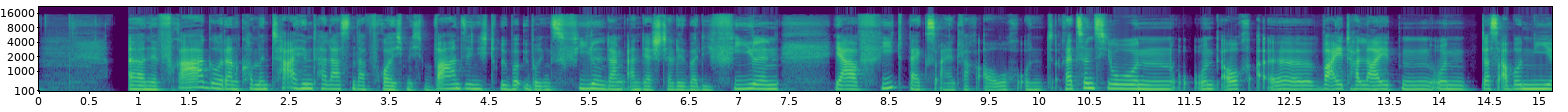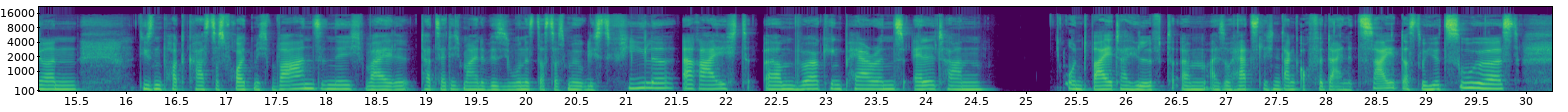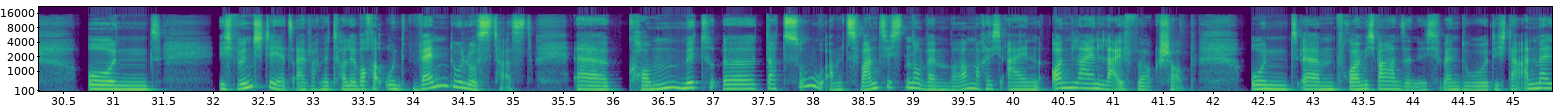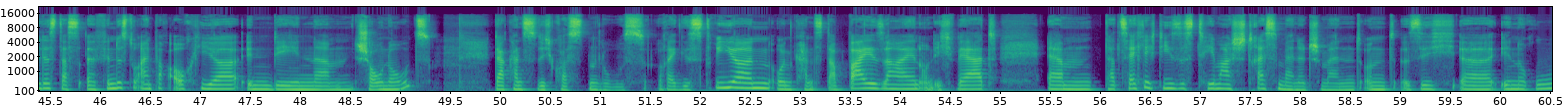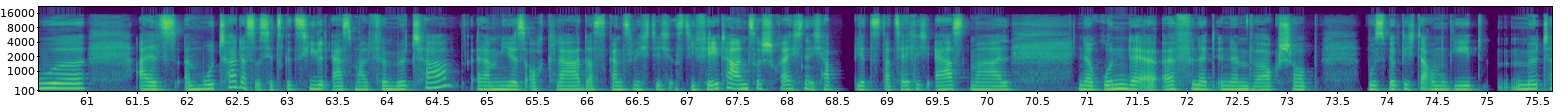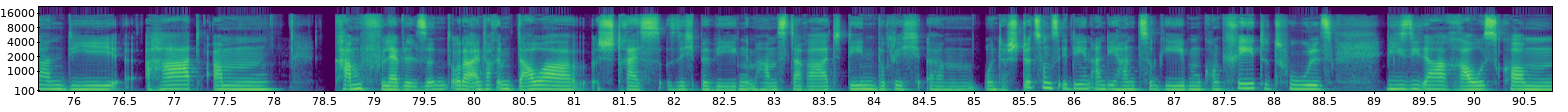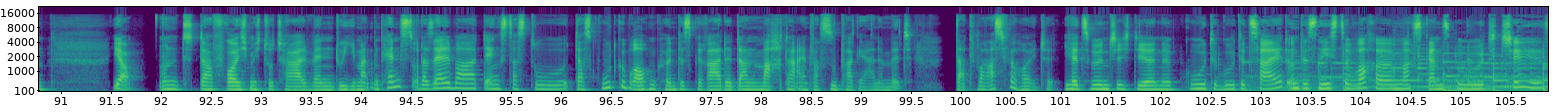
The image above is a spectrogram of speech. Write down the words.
äh, eine Frage oder einen Kommentar hinterlassen. Da freue ich mich wahnsinnig drüber. Übrigens vielen Dank an der Stelle über die vielen ja, Feedbacks einfach auch und Rezensionen und auch äh, weiterleiten und das Abonnieren diesen Podcast. Das freut mich wahnsinnig, weil tatsächlich meine Vision ist, dass das möglichst viele erreicht. Ähm, Working Parents, Eltern und weiterhilft. Ähm, also herzlichen Dank auch für deine Zeit, dass du hier zuhörst. Und ich wünsche dir jetzt einfach eine tolle Woche und wenn du Lust hast, äh, komm mit äh, dazu. Am 20. November mache ich einen Online-Live-Workshop und ähm, freue mich wahnsinnig, wenn du dich da anmeldest. Das äh, findest du einfach auch hier in den ähm, Show Notes. Da kannst du dich kostenlos registrieren und kannst dabei sein. Und ich werde ähm, tatsächlich dieses Thema Stressmanagement und sich äh, in Ruhe als Mutter, das ist jetzt gezielt erstmal für Mütter. Äh, mir ist auch klar, dass ganz wichtig ist, die Väter anzusprechen. Ich habe jetzt tatsächlich erstmal eine Runde eröffnet in einem Workshop, wo es wirklich darum geht, Müttern, die hart am Kampflevel sind oder einfach im Dauerstress sich bewegen im Hamsterrad, denen wirklich ähm, Unterstützungsideen an die Hand zu geben, konkrete Tools, wie sie da rauskommen. Ja, und da freue ich mich total, wenn du jemanden kennst oder selber denkst, dass du das gut gebrauchen könntest gerade, dann mach da einfach super gerne mit. Das war's für heute. Jetzt wünsche ich dir eine gute, gute Zeit und bis nächste Woche. Mach's ganz gut. Tschüss.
